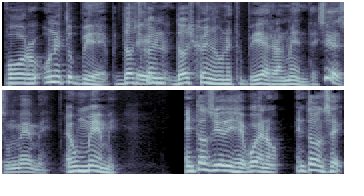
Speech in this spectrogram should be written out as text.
por una estupidez. Dogecoin, Dogecoin es una estupidez realmente. sí, es un meme. Es un meme. Entonces yo dije, bueno, entonces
